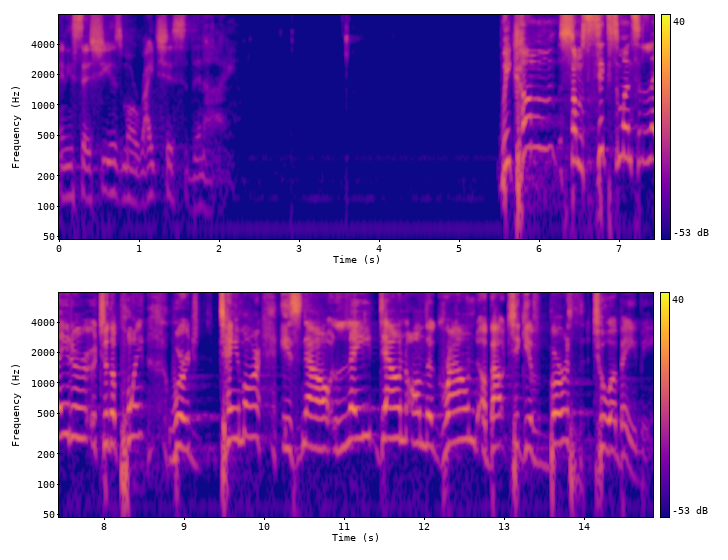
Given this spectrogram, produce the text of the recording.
And he says, She is more righteous than I. We come some six months later to the point where Tamar is now laid down on the ground about to give birth to a baby.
